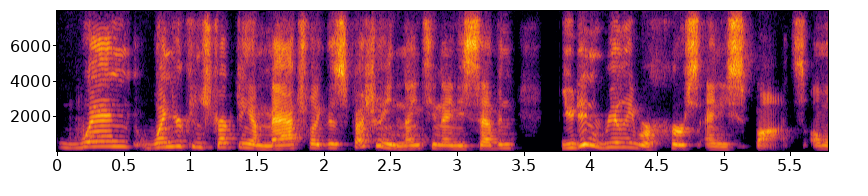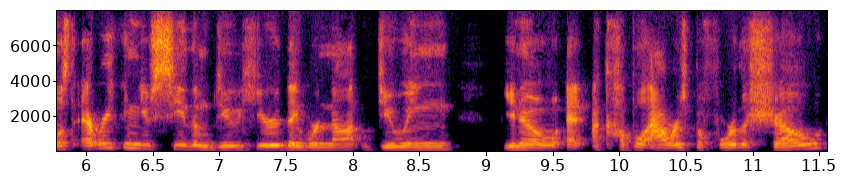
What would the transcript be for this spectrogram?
when when you're constructing a match like this, especially in 1997, you didn't really rehearse any spots. Almost everything you see them do here, they were not doing, you know, a, couple hours before the show.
